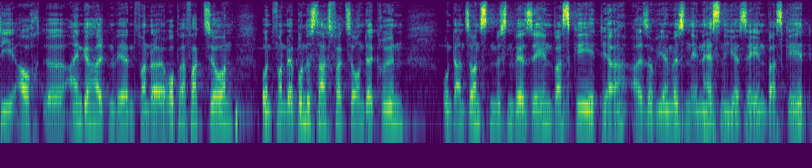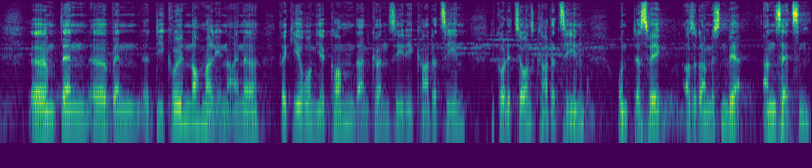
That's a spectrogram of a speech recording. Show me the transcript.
die auch eingehalten werden von der Europafraktion und von der Bundestagsfraktion der Grünen. Und ansonsten müssen wir sehen, was geht. Ja? Also wir müssen in Hessen hier sehen, was geht. Ähm, denn äh, wenn die Grünen nochmal in eine Regierung hier kommen, dann können sie die Karte ziehen, die Koalitionskarte ziehen. Und deswegen, also da müssen wir ansetzen.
